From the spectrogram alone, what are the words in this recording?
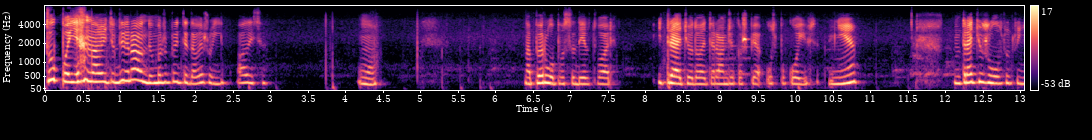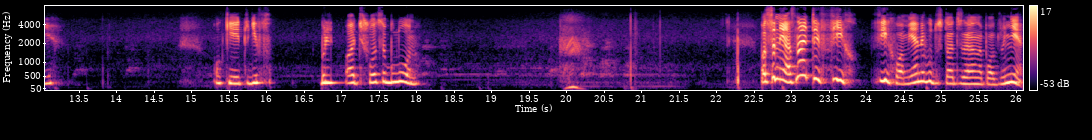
Тупо я навіть один раунд не можу пройти, да ви що їбалися. О. На перо посадив тварь. І третього давайте оранжика, щоб я успокоївся. Ні. Ну, третю жовту тоді. Окей, тоді. Ф... А що це було? Пацани, а знаєте, фіг, фіг вам, я не буду ставити зараз на паузу. Ні.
